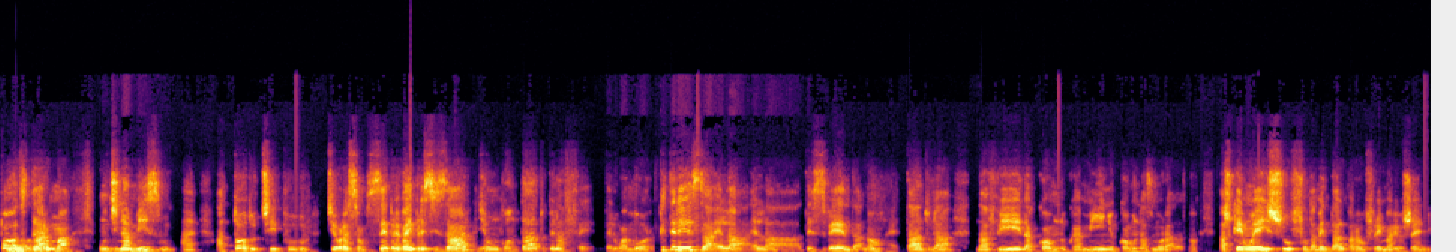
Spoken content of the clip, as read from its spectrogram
pode dar uma, um dinamismo né? a todo tipo de oração. Sempre vai precisar de um contato pela fé, pelo amor. Que Teresa ela ela desvenda, não? É, tanto na na vida como no caminho, como nas moradas, não? Acho que é um eixo fundamental para o Frei Mário Eugênio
